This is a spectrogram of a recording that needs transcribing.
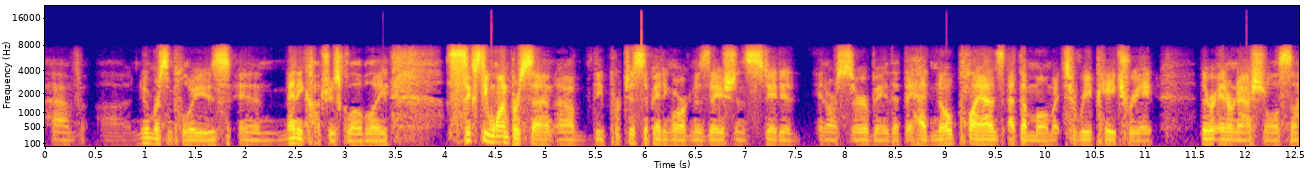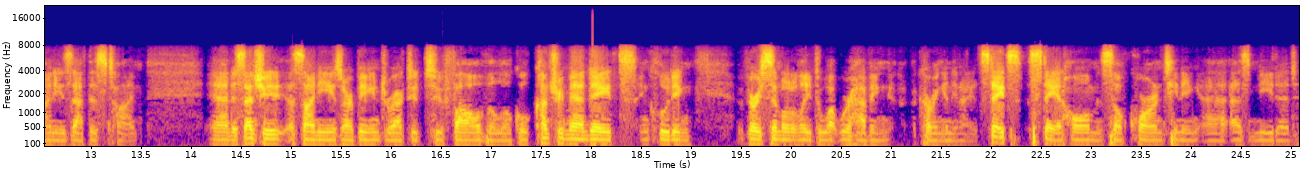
have numerous employees in many countries globally. 61% of the participating organizations stated in our survey that they had no plans at the moment to repatriate their international assignees at this time. And essentially, assignees are being directed to follow the local country mandates, including very similarly to what we're having occurring in the United States, stay at home and self quarantining uh, as needed.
